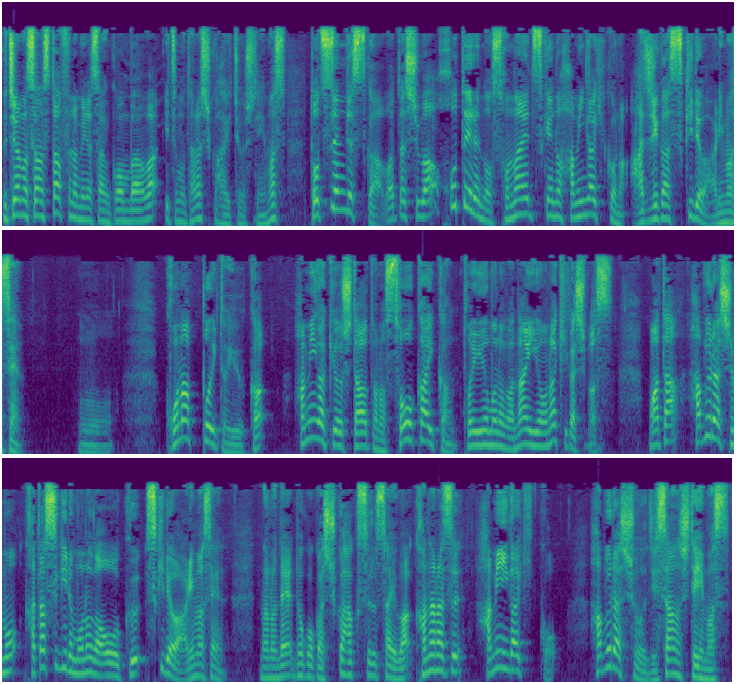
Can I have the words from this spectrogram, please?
内山さん、スタッフの皆さん、こんばんは。いつも楽しく拝聴しています。突然ですが、私はホテルの備え付けの歯磨き粉の味が好きではありません。粉っぽいというか、歯磨きをした後の爽快感というものがないような気がします。また、歯ブラシも硬すぎるものが多く好きではありません。なので、どこか宿泊する際は必ず歯磨き粉、歯ブラシを持参しています。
